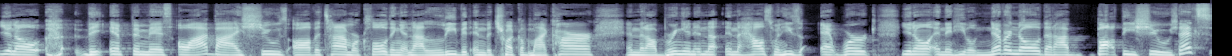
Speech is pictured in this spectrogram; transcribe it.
You know, the infamous, oh, I buy shoes all the time or clothing and I leave it in the trunk of my car and then I'll bring it in the, in the house when he's at work, you know, and then he'll never know that I bought these shoes. That's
